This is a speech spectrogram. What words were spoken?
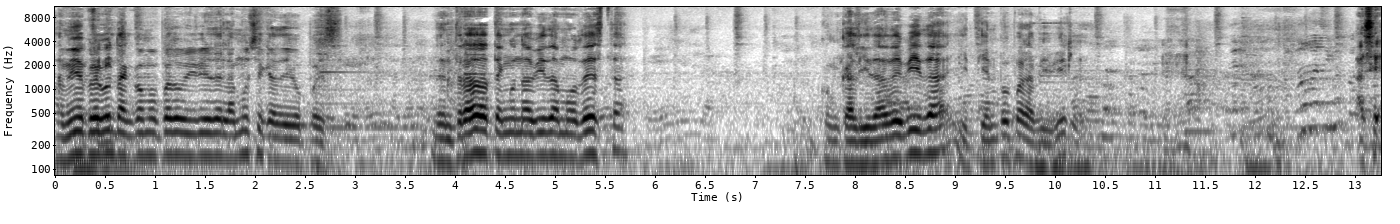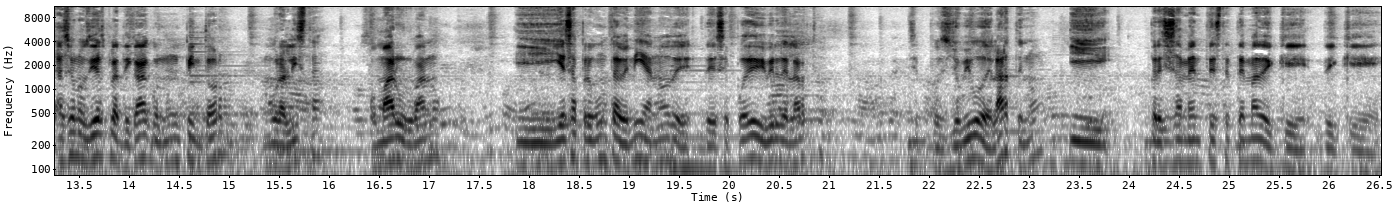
A mí me preguntan cómo puedo vivir de la música. Digo, pues de entrada tengo una vida modesta, con calidad de vida y tiempo para vivirla. Hace, hace unos días platicaba con un pintor, muralista, Omar Urbano, y esa pregunta venía, ¿no? De, ¿se puede vivir del arte? pues yo vivo del arte, ¿no? Y precisamente este tema de que, de que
